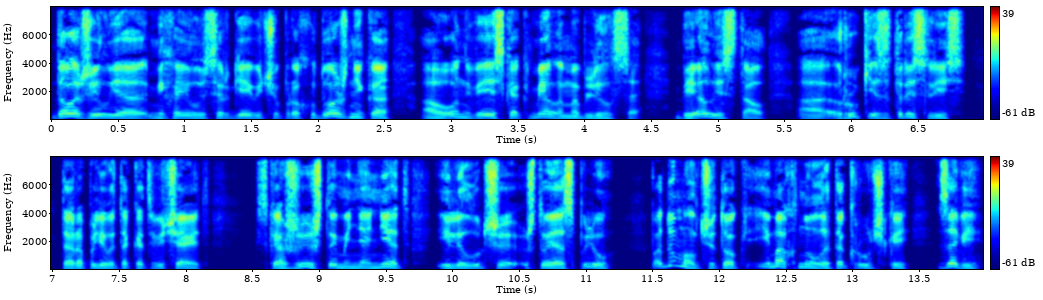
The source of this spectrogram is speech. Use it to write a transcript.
Доложил я Михаилу Сергеевичу про художника, а он весь как мелом облился. Белый стал, а руки затряслись. Торопливо так отвечает. «Скажи, что меня нет, или лучше, что я сплю». Подумал чуток и махнул это ручкой. «Зови».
